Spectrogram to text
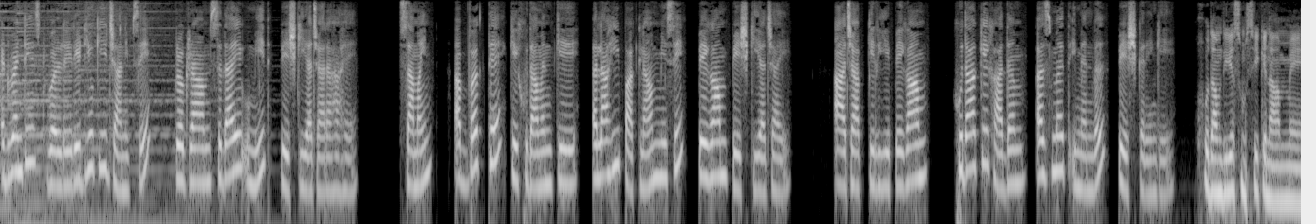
Adventist World Radio کی جانب سے پروگرام سدائے امید پیش کیا جا رہا ہے۔ سامعین، اب وقت ہے کہ خداوند کے الہی پاکلام میں سے پیغام پیش کیا جائے۔ آج آپ کے لیے پیغام خدا کے خادم عظمت ایمینول پیش کریں گے۔ خدا مدیس مسیح کے نام میں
